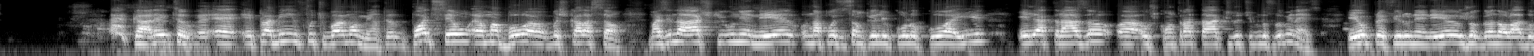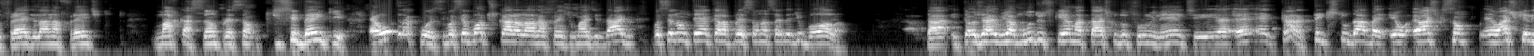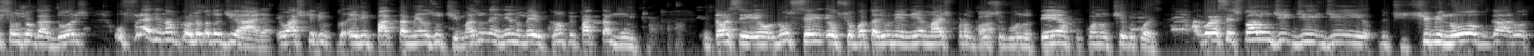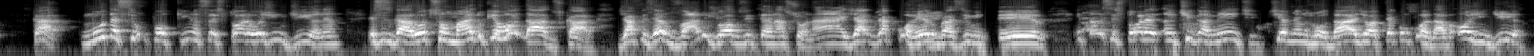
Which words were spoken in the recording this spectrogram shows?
É, cara, então, é, é, para mim, futebol é momento. Pode ser um, é uma boa uma escalação, mas ainda acho que o Nenê, na posição que ele colocou aí, ele atrasa uh, os contra-ataques do time do Fluminense. Eu prefiro o Nenê jogando ao lado do Fred lá na frente, marcação, pressão. Que se bem que é outra coisa. Se você bota os caras lá na frente mais de idade, você não tem aquela pressão na saída de bola. Tá? Então já, já muda o esquema tático do Fluminense. É, é, é, cara, tem que estudar. Eu, eu, acho que são, eu acho que eles são jogadores. O Fred não, porque é um jogador de área. Eu acho que ele, ele impacta menos o time. Mas o Nenê no meio-campo impacta muito. Então, assim, eu não sei eu, se eu botaria o Nenê mais para o segundo tempo, quando o time coisa. Agora, vocês falam de, de, de, de time novo, garoto. Cara, muda-se um pouquinho essa história hoje em dia, né? Esses garotos são mais do que rodados, cara. Já fizeram vários jogos internacionais, já, já correram Sim. o Brasil inteiro. Então, essa história, antigamente, tinha menos rodagem, eu até concordava. Hoje em dia,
